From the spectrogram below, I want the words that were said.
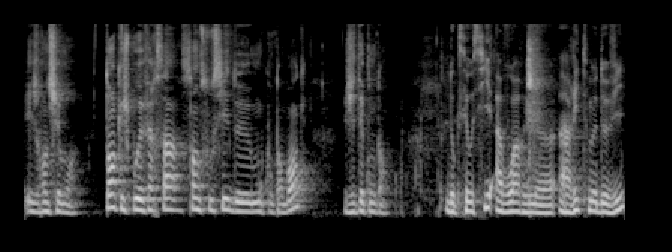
et je rentre chez moi. Tant que je pouvais faire ça sans me soucier de mon compte en banque, j'étais content. Donc c'est aussi avoir une- un rythme de vie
